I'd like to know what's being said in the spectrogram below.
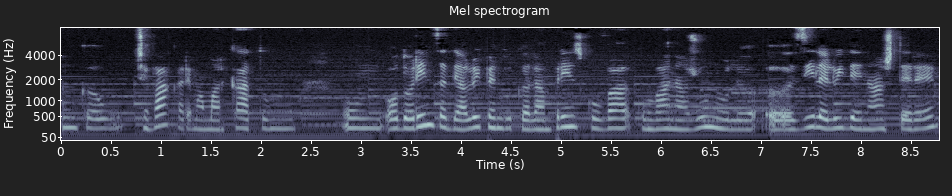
încă ceva care m-a marcat, un, un, o dorință de a lui pentru că l-am prins cumva, cumva în ajunul uh, zilei lui de naștere,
